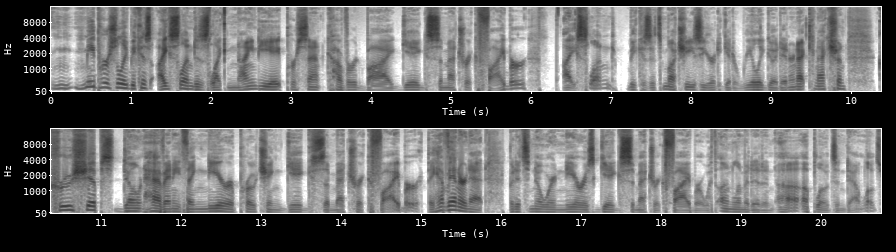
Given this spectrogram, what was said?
Me personally, because Iceland is like 98% covered by gig symmetric fiber, Iceland, because it's much easier to get a really good internet connection. Cruise ships don't have anything near approaching gig symmetric fiber. They have internet, but it's nowhere near as gig symmetric fiber with unlimited uh, uploads and downloads.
